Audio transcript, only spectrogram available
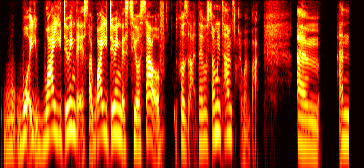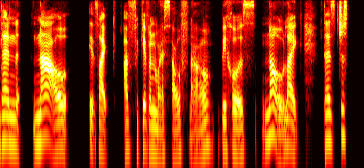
what are you, why are you doing this? Like, why are you doing this to yourself? Because there were so many times I went back. Um, and then now it's like I've forgiven myself now because no, like there's just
